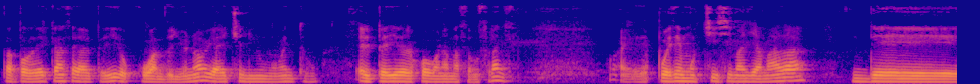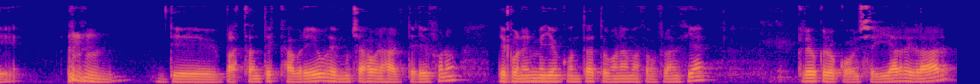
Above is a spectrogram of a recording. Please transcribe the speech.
para poder cancelar el pedido, cuando yo no había hecho en ningún momento el pedido del juego en Amazon Francia. Después de muchísimas llamadas de de bastantes cabreos, de muchas horas al teléfono, de ponerme yo en contacto con Amazon Francia. Creo que lo conseguí arreglar,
